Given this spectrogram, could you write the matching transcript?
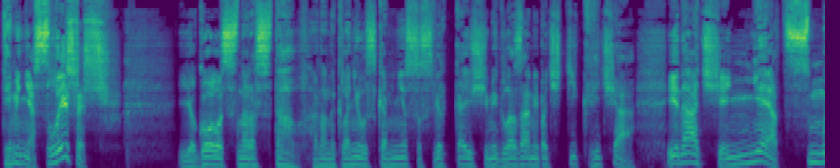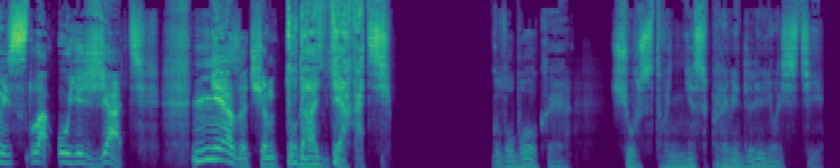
Ты меня слышишь?» Ее голос нарастал. Она наклонилась ко мне со сверкающими глазами, почти крича. «Иначе нет смысла уезжать! Незачем туда ехать!» Глубокое чувство несправедливости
